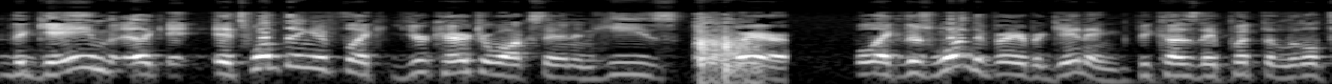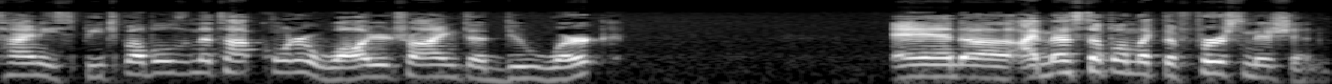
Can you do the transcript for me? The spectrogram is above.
the game. Like it, it's one thing if like your character walks in and he's unaware. Well, like there's one at the very beginning because they put the little tiny speech bubbles in the top corner while you're trying to do work. And uh, I messed up on like the first mission.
